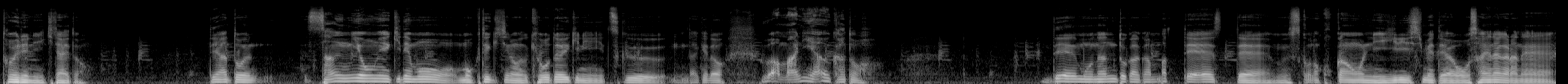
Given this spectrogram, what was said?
トイレに行きたいと。で、あと、3、4駅でも目的地の京都駅に着くんだけど、うわ、間に合うかと。で、もうなんとか頑張ってっつって、息子の股間を握りしめて押さえながらね、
